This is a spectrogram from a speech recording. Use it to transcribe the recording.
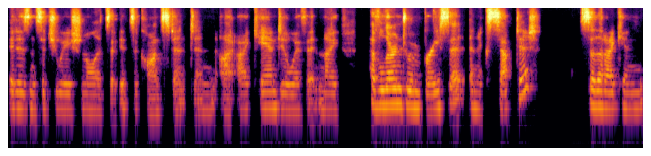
it isn't situational it's a, it's a constant and I, I can deal with it and i have learned to embrace it and accept it so that i can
